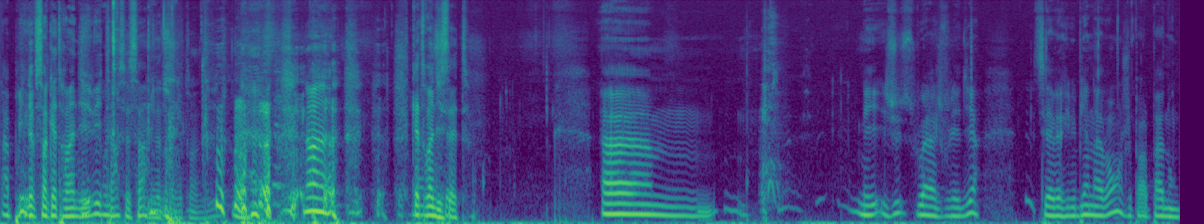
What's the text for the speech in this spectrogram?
après. 1998, Oui. hein, c'est ça 1998. Non, non. 97. Euh, mais juste, voilà, je voulais dire, c'est arrivé bien avant. Je parle pas donc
